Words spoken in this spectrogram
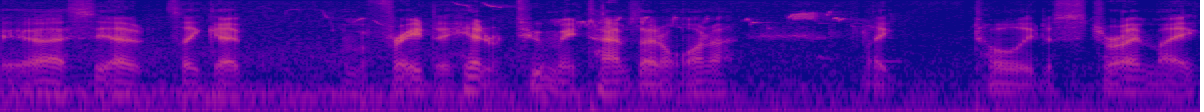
Yeah, I see, it's like I, I'm afraid to hit her too many times. I don't want to, like, totally destroy my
